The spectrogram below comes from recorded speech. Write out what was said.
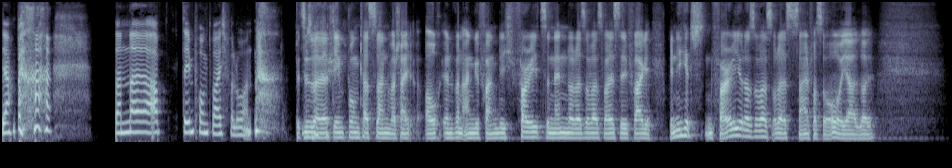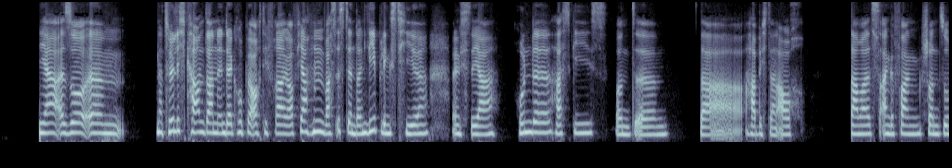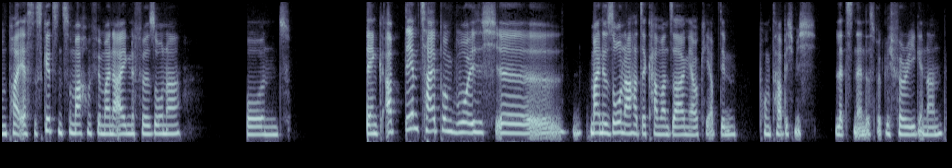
ja, dann äh, ab dem Punkt war ich verloren. Beziehungsweise an dem Punkt hast du dann wahrscheinlich auch irgendwann angefangen, dich Furry zu nennen oder sowas, weil es die Frage, bin ich jetzt ein Furry oder sowas oder ist es einfach so, oh ja, lol. Ja, also ähm, natürlich kam dann in der Gruppe auch die Frage auf, ja, hm, was ist denn dein Lieblingstier? Und ich so, ja, Hunde, Huskies und ähm, da habe ich dann auch damals angefangen, schon so ein paar erste Skizzen zu machen für meine eigene Persona und denke, ab dem Zeitpunkt, wo ich äh, meine Sona hatte, kann man sagen, ja, okay, ab dem Punkt habe ich mich letzten Endes wirklich Furry genannt.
